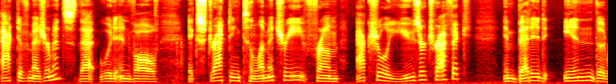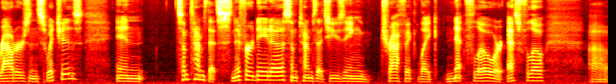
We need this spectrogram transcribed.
active measurements that would involve extracting telemetry from actual user traffic embedded in the routers and switches. And sometimes that's sniffer data, sometimes that's using traffic like NetFlow or SFlow uh,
